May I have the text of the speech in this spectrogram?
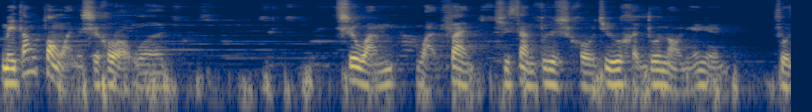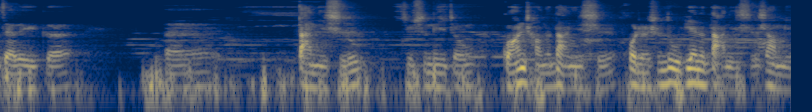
每当傍晚的时候啊，我吃完晚饭去散步的时候，就有很多老年人坐在那个呃大理石，就是那种广场的大理石，或者是路边的大理石上面。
